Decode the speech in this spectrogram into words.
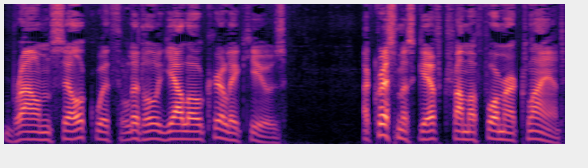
brown silk with little yellow curlicues, a Christmas gift from a former client.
